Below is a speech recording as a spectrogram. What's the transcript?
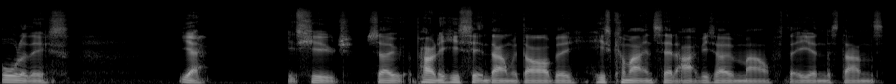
All of this, yeah, it's huge. So apparently he's sitting down with Derby. He's come out and said out of his own mouth that he understands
